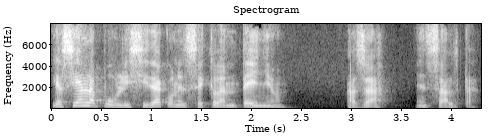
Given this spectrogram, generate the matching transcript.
Y hacían la publicidad con el seclanteño, allá, en Salta.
